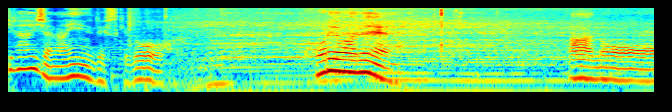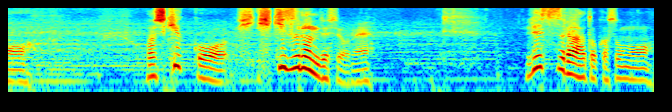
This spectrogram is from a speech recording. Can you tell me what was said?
嫌いじゃないんですけどこれはねあのー、私結構引きずるんですよね。レスラーとかその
